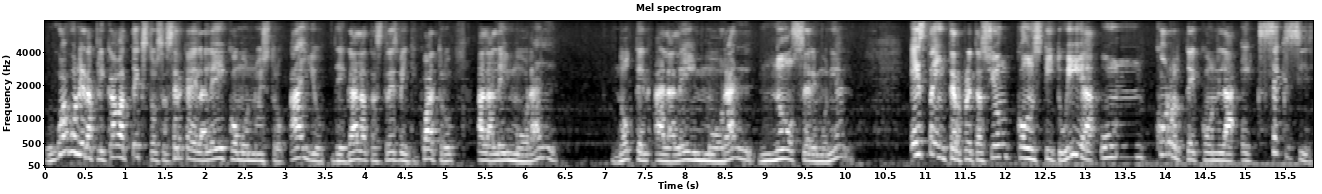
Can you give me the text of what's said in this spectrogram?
Wagoner aplicaba textos acerca de la ley como nuestro ayo de Gálatas 3:24 a la ley moral Noten a la ley moral, no ceremonial. Esta interpretación constituía un corte con la exégesis,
